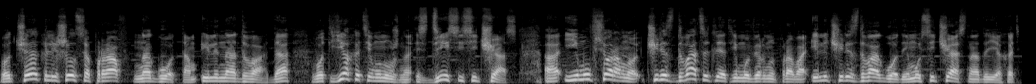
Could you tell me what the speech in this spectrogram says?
Вот человек лишился прав на год там или на два, да? Вот ехать ему нужно здесь и сейчас. А, и ему все равно, через 20 лет ему вернут права или через два года, ему сейчас надо ехать.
